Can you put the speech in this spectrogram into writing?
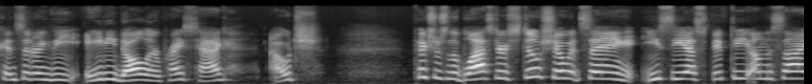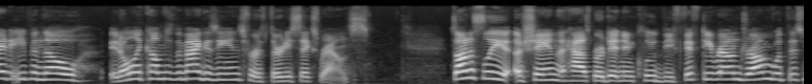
considering the $80 price tag. Ouch. Pictures of the blaster still show it saying ECS 50 on the side, even though it only comes with the magazines for 36 rounds. It's honestly a shame that Hasbro didn't include the 50 round drum with this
